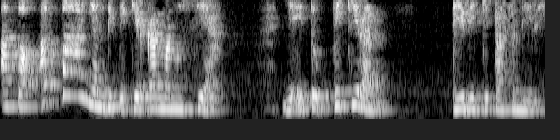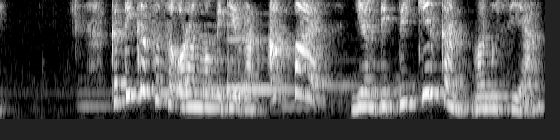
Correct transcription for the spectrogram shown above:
atau apa yang dipikirkan manusia, yaitu pikiran diri kita sendiri. Ketika seseorang memikirkan apa yang dipikirkan manusia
